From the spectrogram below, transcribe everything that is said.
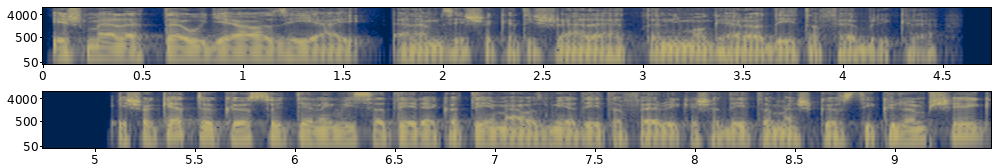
és mellette ugye az AI elemzéseket is rá lehet tenni magára a Data Fabricre. És a kettő közt, hogy tényleg visszatérjek a témához, mi a data fabric és a data mesh közti különbség,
